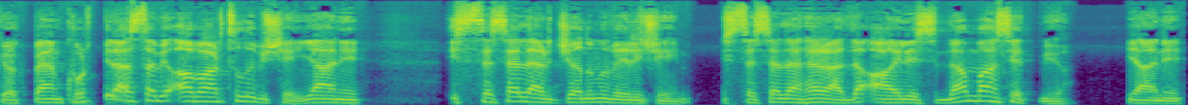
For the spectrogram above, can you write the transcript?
Gökben Kurt biraz tabi abartılı bir şey yani isteseler canımı vereceğim isteseler herhalde ailesinden bahsetmiyor. Yani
